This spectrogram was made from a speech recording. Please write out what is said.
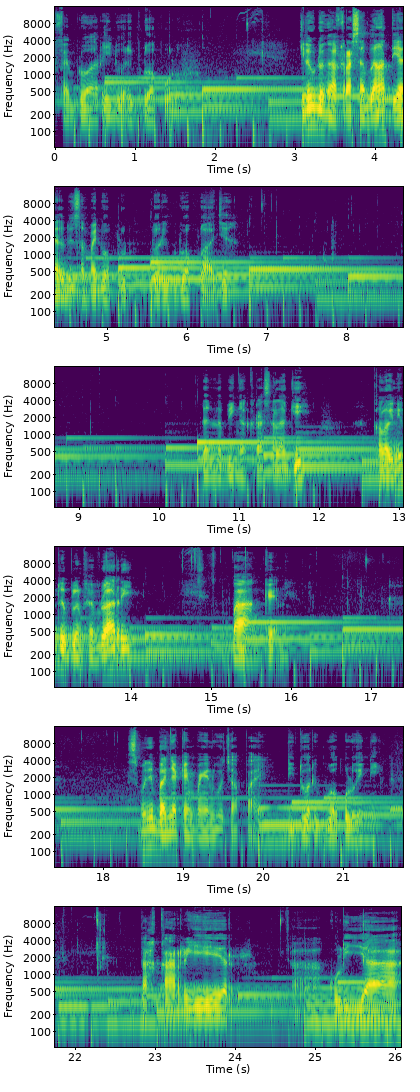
Februari 2020 Gila udah gak kerasa banget ya udah sampai 20 2020 aja. Dan lebih gak kerasa lagi kalau ini udah bulan Februari bangke nih sebenarnya banyak yang pengen gue capai di 2020 ini. Entah karir uh, kuliah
